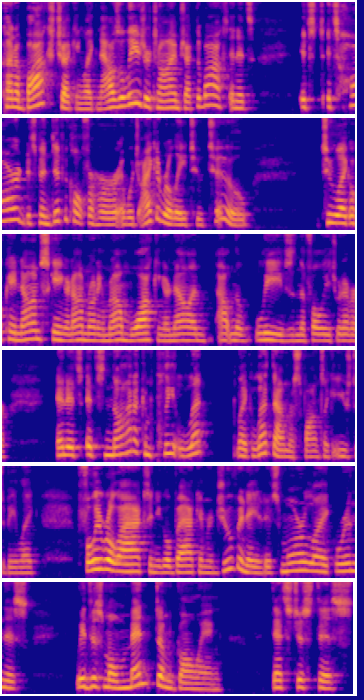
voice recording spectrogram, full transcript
kind of box checking, like now's the leisure time, check the box, and it's, it's, it's hard. It's been difficult for her, which I could relate to too to like, okay, now I'm skiing or now I'm running or now I'm walking or now I'm out in the leaves and the foliage, whatever. And it's it's not a complete let like letdown response like it used to be, like fully relaxed and you go back and rejuvenated. It's more like we're in this with this momentum going that's just this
